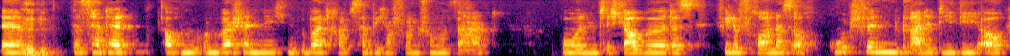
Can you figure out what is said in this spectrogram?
Ähm, mhm. Das hat halt auch einen unwahrscheinlichen Übertrag, das habe ich ja vorhin schon gesagt. Und ich glaube, dass viele Frauen das auch gut finden, gerade die, die auch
